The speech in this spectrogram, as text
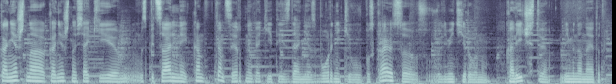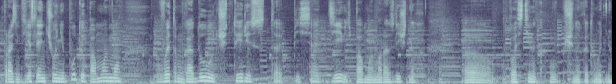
конечно, конечно, всякие специальные кон- концертные какие-то издания, сборники выпускаются в лимитированном количестве именно на этот праздник. Если я ничего не путаю, по-моему, в этом году 459, по-моему, различных э, пластинок выпущено к этому дню.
